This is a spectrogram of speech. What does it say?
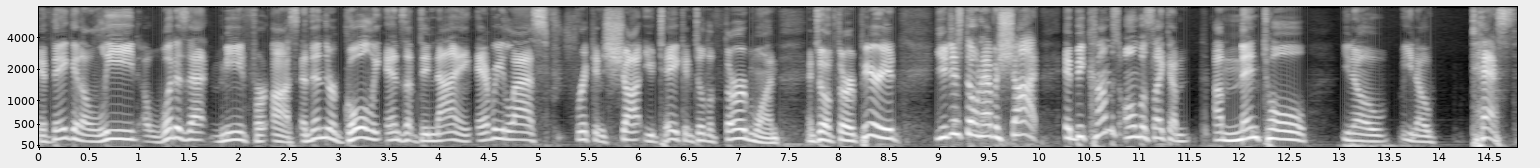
If they get a lead, what does that mean for us? And then their goalie ends up denying every last freaking shot you take until the third one, until the third period. You just don't have a shot. It becomes almost like a a mental, you know, you know, test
